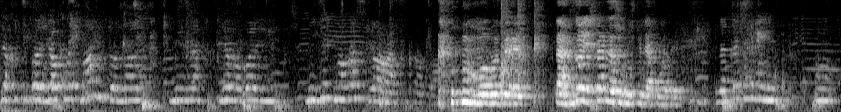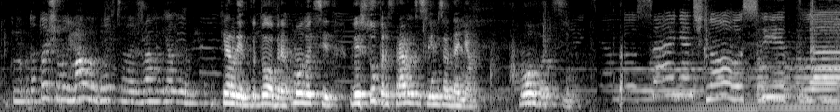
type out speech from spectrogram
Я хочу подякувати мамі, то вона мене не могла не їсть много сладкого. Молодець. Так, Зоєчка, ти за що будеш подякувати? За те, що ми, м, м, за те, що ми з мамою вместе наряжаємо ялинку. Ялинку, добре, молодці. Ви супер справилися зі своїм завданням. Молодці. сонячного світла.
